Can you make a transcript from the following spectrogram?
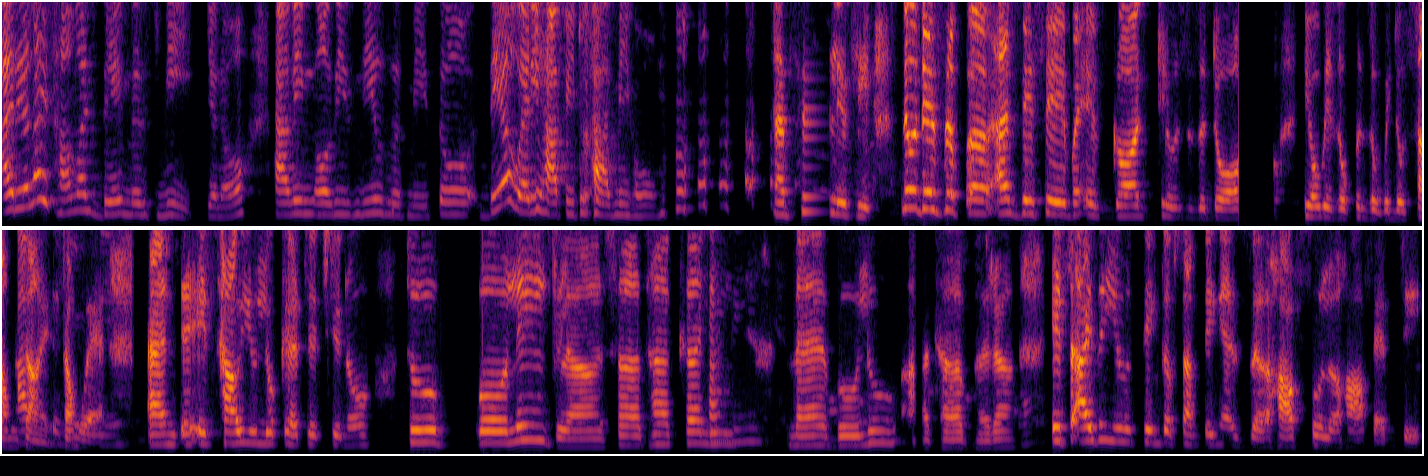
i realize how much they missed me you know having all these meals with me. So they are very happy to have me home. Absolutely. No, there's a, uh, as they say, but if God closes a door, he always opens a window sometime, somewhere. And it's how you look at it you know. To bole glass aadha khali main bolu aadha bhara. It's either you think of something as uh, half full or half empty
